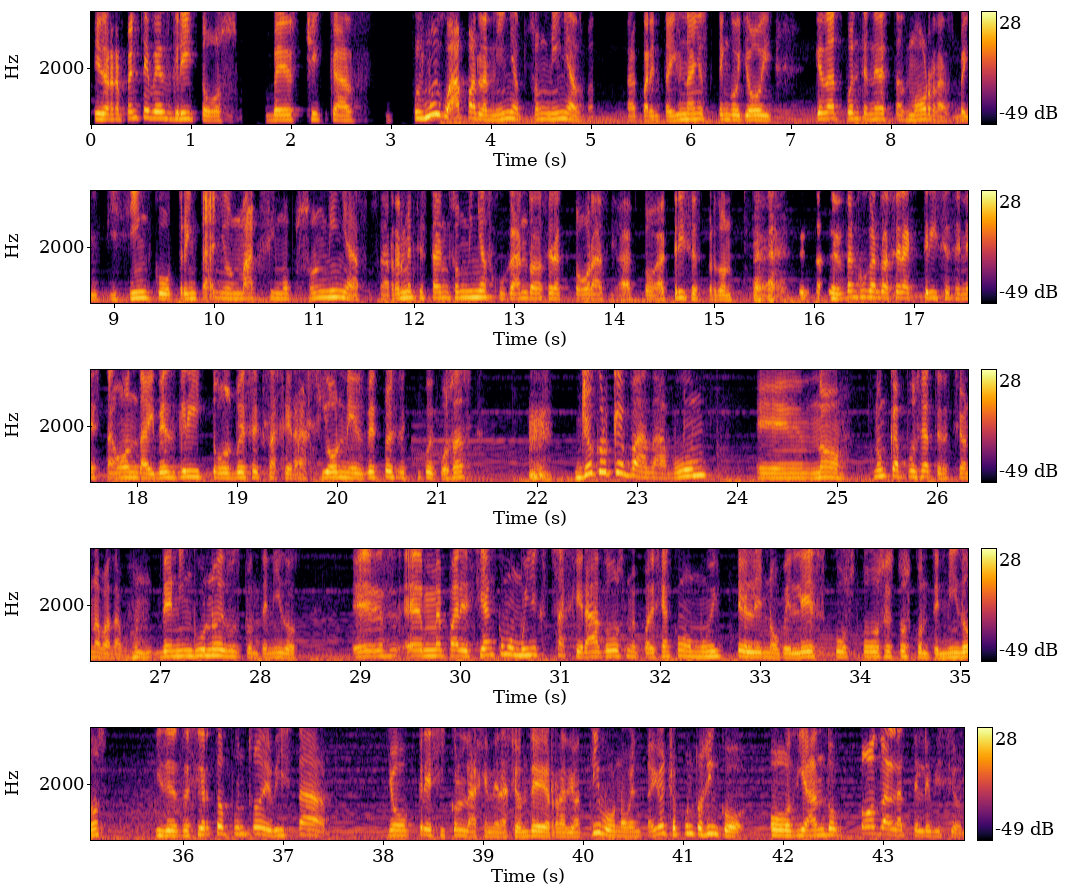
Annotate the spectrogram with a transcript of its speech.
y de repente ves gritos, ves chicas, pues muy guapas las niñas, son niñas, a 41 años que tengo yo y ¿Qué edad pueden tener estas morras? 25, 30 años máximo, pues son niñas, o sea, realmente están, son niñas jugando a ser actoras, actrices, perdón. están jugando a ser actrices en esta onda y ves gritos, ves exageraciones, ves todo ese tipo de cosas. Yo creo que Badaboom, eh, no, nunca puse atención a Badaboom, de ninguno de sus contenidos. eh, me parecían como muy exagerados, me parecían como muy telenovelescos todos estos contenidos y desde cierto punto de vista yo crecí con la generación de Radioactivo 98.5 odiando toda la televisión.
